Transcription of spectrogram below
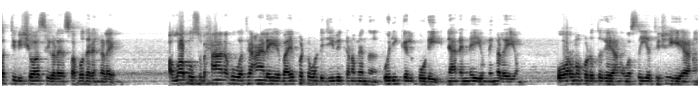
സത്യവിശ്വാസികളെ സഹോദരങ്ങളെ അള്ളാഹു സുബ്ഹാനഹു വ തആലയെ ഭയപ്പെട്ടുകൊണ്ട് ജീവിക്കണമെന്ന് ഒരിക്കൽ കൂടി ഞാൻ എന്നെയും നിങ്ങളെയും ഓർമ്മപ്പെടുത്തുകയാണ് വസയ്യത്ത് ചെയ്യുകയാണ്.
